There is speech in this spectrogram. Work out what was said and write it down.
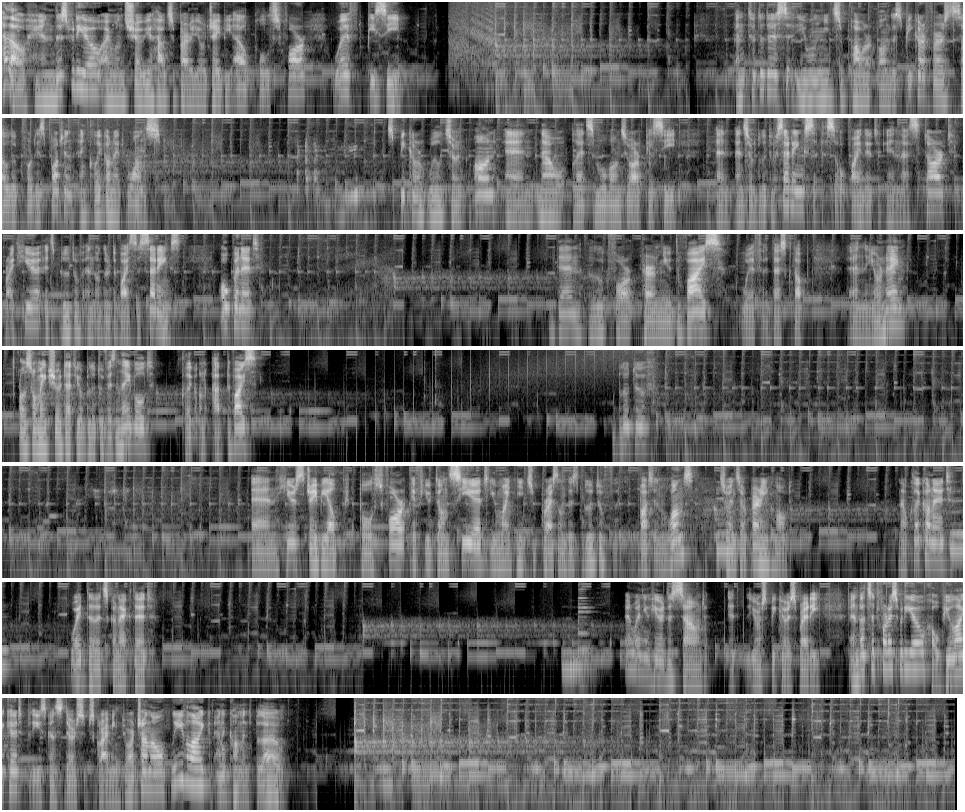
Hello, in this video I want to show you how to pair your JBL Pulse 4 with PC. And to do this you will need to power on the speaker first, so look for this button and click on it once. Speaker will turn on and now let's move on to our PC and enter Bluetooth settings. So find it in the start right here. It's Bluetooth and other devices settings. Open it. Then look for pair new device with desktop and your name. Also make sure that your Bluetooth is enabled. Click on add device. Bluetooth and here's JBL Pulse 4. If you don't see it, you might need to press on this Bluetooth button once to enter pairing mode. Now click on it, wait till it's connected. And when you hear the sound, it, your speaker is ready. And that's it for this video, hope you like it, please consider subscribing to our channel, leave a like and a comment below.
